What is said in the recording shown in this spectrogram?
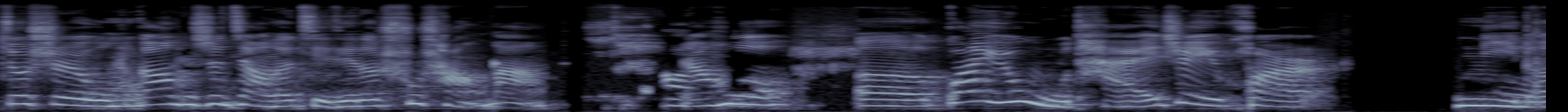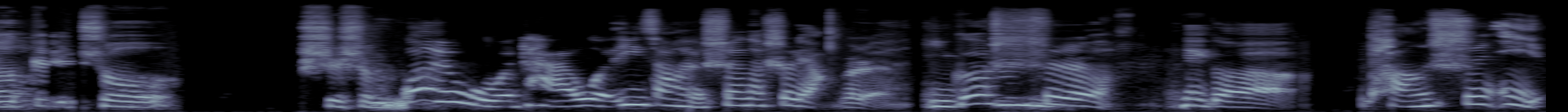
就是我们刚刚不是讲了姐姐的出场嘛，然后呃，关于舞台这一块儿，你的感受是什么？关于舞台，我印象很深的是两个人，一个是那个唐诗逸，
